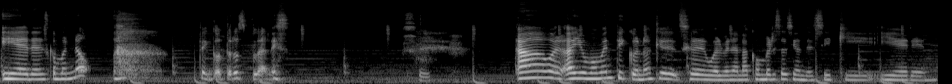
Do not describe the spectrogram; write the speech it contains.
Y Eren es como, no, tengo otros planes. Sí. Ah, bueno, hay un momentico, ¿no? Que se devuelven a la conversación de Siki y Eren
